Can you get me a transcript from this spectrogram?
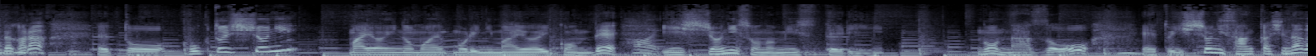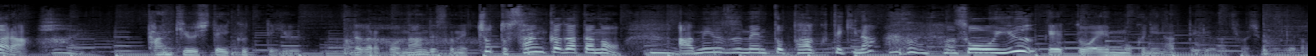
だから、えっと、僕と一緒に迷いの森に迷い込んではい。一緒にそのミステリーの謎を、えっと、一緒に参加しながらはい。探求していくっていう。だからこうなんですかねちょっと参加型のうん。アミューズメントパーク的な そういう、えっと、演目になっているような気もしますけど。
